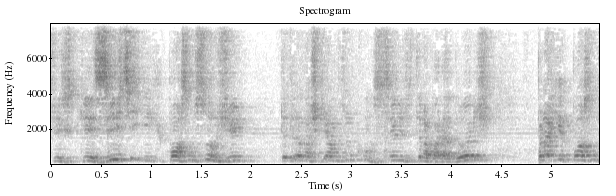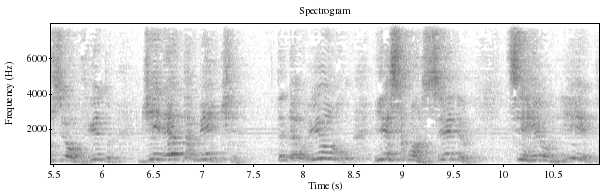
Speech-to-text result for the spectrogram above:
que, existem e que possam surgir. Entendeu? Nós criamos um conselho de trabalhadores para que possam ser ouvidos diretamente. Entendeu? E, o- e esse conselho se reunir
